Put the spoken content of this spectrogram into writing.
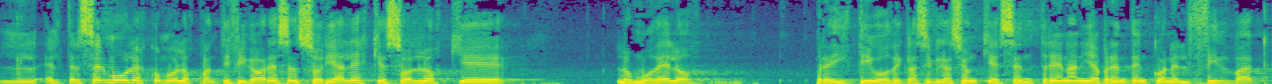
el tercer módulo es como los cuantificadores sensoriales, que son los que los modelos predictivos de clasificación que se entrenan y aprenden con el feedback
